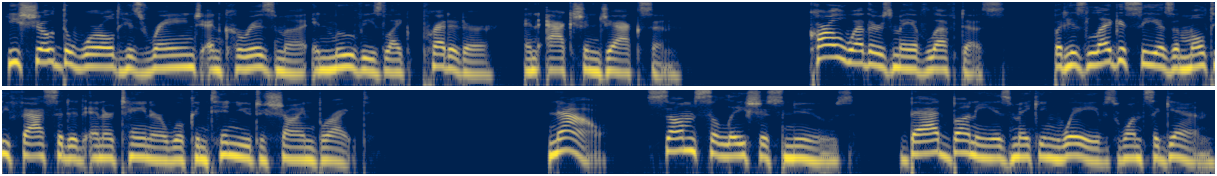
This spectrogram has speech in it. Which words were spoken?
he showed the world his range and charisma in movies like Predator and Action Jackson. Carl Weathers may have left us, but his legacy as a multifaceted entertainer will continue to shine bright. Now, some salacious news. Bad Bunny is making waves once again.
